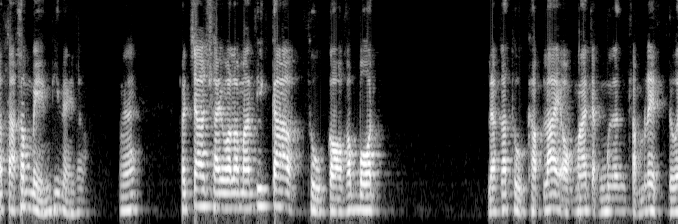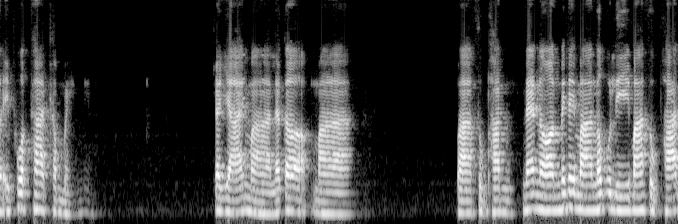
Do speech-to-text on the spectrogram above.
าษาเขมรที่ไหนเรานะพระเจ้าชัยวรมันที่เก้าถูกก่อกบฏ แล้วก็ถูกขับไล่ออกมาจากเมืองสำเร็จโดยไอ้พวกทาสเขมรเนี่ยก็ย้ายมาแล้วก็มา มาสุพรรณแน่นอนไม่ได้มาลบบุรีมาสุพรรณ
